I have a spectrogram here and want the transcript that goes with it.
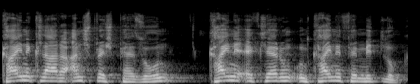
keine klare Ansprechperson, keine Erklärung und keine Vermittlung.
